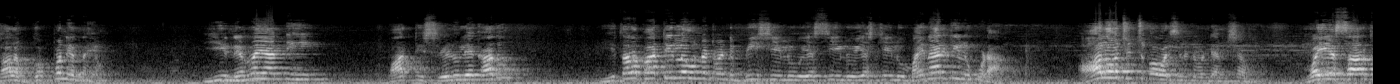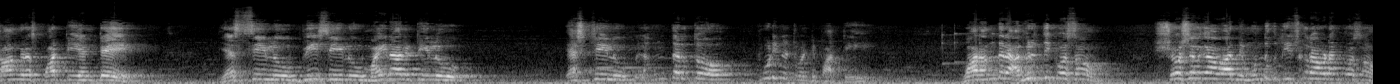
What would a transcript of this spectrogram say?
చాలా గొప్ప నిర్ణయం. ఈ నిర్ణయాన్ని పార్టీ శ్రేణులే కాదు ఇతర పార్టీల్లో ఉన్నటువంటి బీసీలు ఎస్సీలు ఎస్టీలు మైనారిటీలు కూడా ఆలోచించుకోవలసినటువంటి అంశం వైఎస్ఆర్ కాంగ్రెస్ పార్టీ అంటే ఎస్సీలు బీసీలు మైనారిటీలు ఎస్టీలు వీళ్ళందరితో కూడినటువంటి పార్టీ. వారందరి అభివృద్ధి కోసం సోషల్గా వారిని ముందుకు తీసుకురావడం కోసం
